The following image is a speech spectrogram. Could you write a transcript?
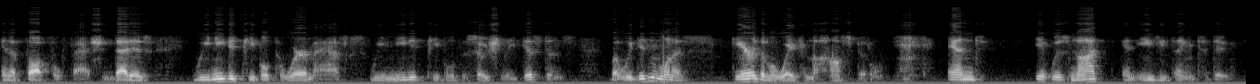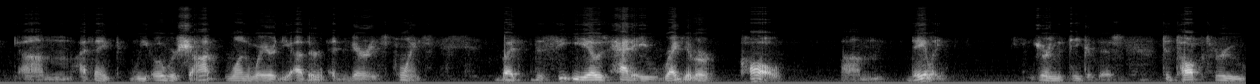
in a thoughtful fashion. That is, we needed people to wear masks. We needed people to socially distance, but we didn't want to scare them away from the hospital. And it was not an easy thing to do. Um, I think we overshot one way or the other at various points. But the CEOs had a regular call um, daily during the peak of this to talk through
